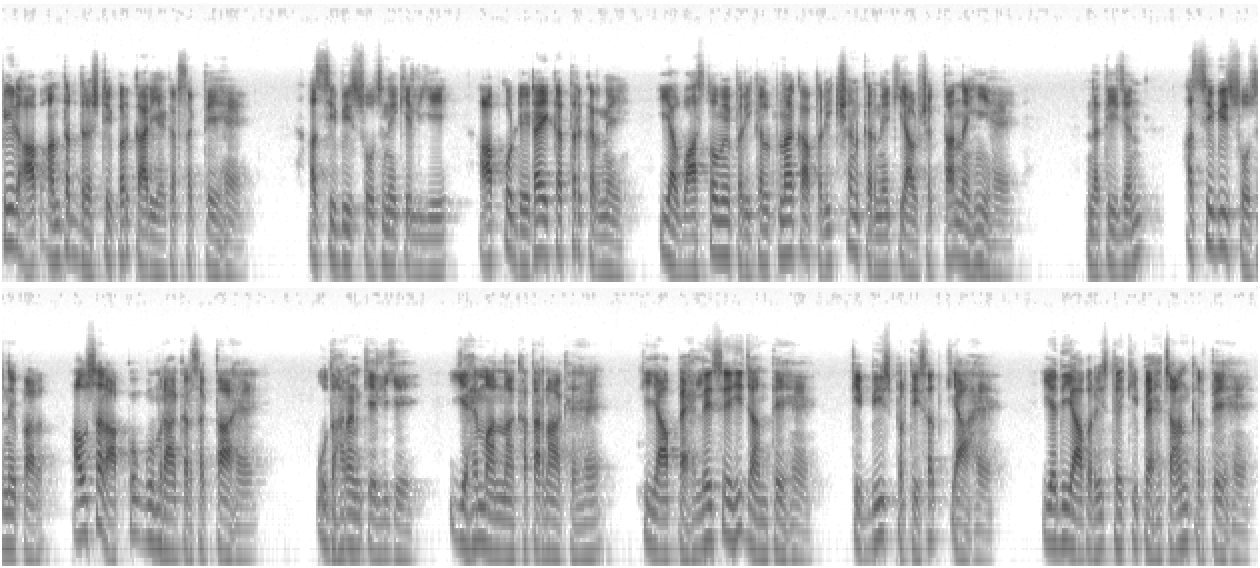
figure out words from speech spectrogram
फिर आप अंतर्दृष्टि पर कार्य कर सकते हैं। अस्सी बीस सोचने के लिए आपको डेटा एकत्र करने या वास्तव में परिकल्पना का परीक्षण करने की आवश्यकता नहीं है। नतीजन, अस्सी बीस सोचने पर अवसर आपको गुमराह कर सकता है। उदाहरण के लिए, यह मानना खतरनाक है कि आप पहले से ही जानते हैं कि 20 प्रतिशत क्या है। यदि आप रिश्ते की पहचान करते हैं,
